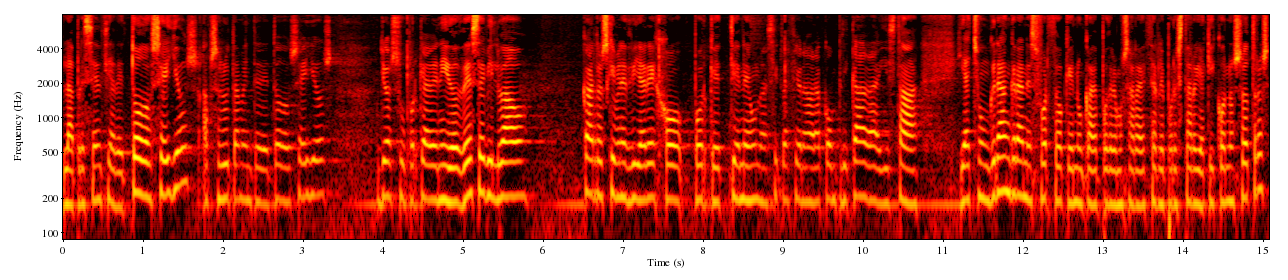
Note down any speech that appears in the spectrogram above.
la presencia de todos ellos, absolutamente de todos ellos. Josu, porque ha venido desde Bilbao. Carlos Jiménez Villarejo, porque tiene una situación ahora complicada y está y ha hecho un gran, gran esfuerzo que nunca podremos agradecerle por estar hoy aquí con nosotros.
